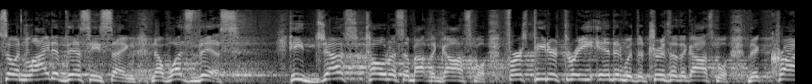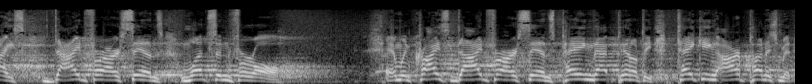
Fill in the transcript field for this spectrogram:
so in light of this, he's saying, now what's this? He just told us about the gospel. 1 Peter 3 ended with the truth of the gospel that Christ died for our sins once and for all. And when Christ died for our sins, paying that penalty, taking our punishment,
